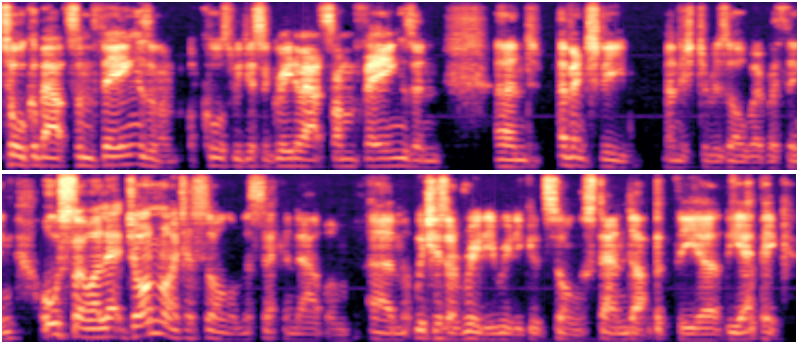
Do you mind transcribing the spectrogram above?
talk about some things and of course we disagreed about some things and and eventually managed to resolve everything. Also i let john write a song on the second album um, which is a really really good song stand up the uh, the epic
